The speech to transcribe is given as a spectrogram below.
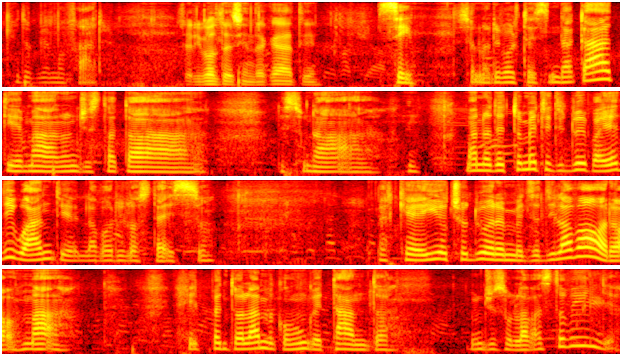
Che dobbiamo fare? Sei rivolta ai sindacati? Sì, sono rivolta ai sindacati ma non c'è stata nessuna... mi hanno detto mettiti due paia di guanti e lavori lo stesso. Perché io ho due ore e mezza di lavoro, ma il pentolame comunque è tanto. Non ci sono lavastoviglie,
